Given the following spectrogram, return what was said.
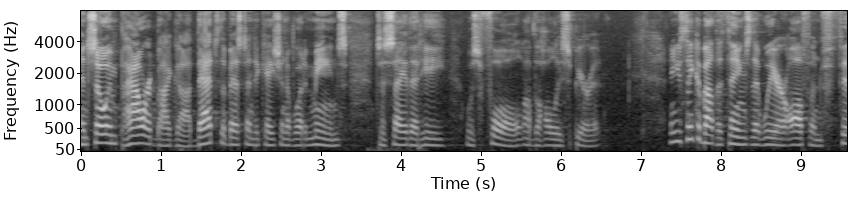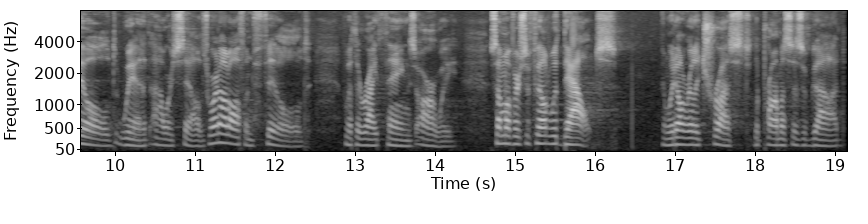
and so empowered by God, that's the best indication of what it means to say that he was full of the Holy Spirit. And you think about the things that we are often filled with ourselves. We're not often filled with the right things, are we? Some of us are filled with doubts, and we don't really trust the promises of God.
